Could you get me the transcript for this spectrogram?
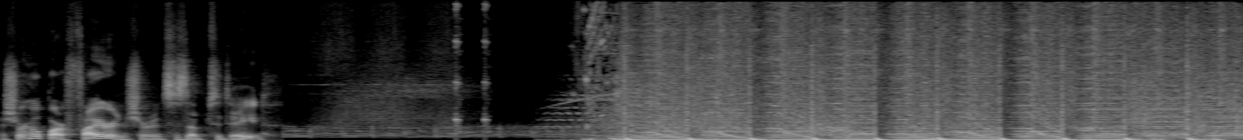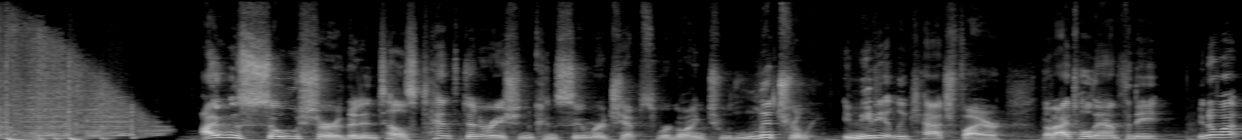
I sure hope our fire insurance is up to date. I was so sure that Intel's 10th generation consumer chips were going to literally immediately catch fire that I told Anthony, you know what?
